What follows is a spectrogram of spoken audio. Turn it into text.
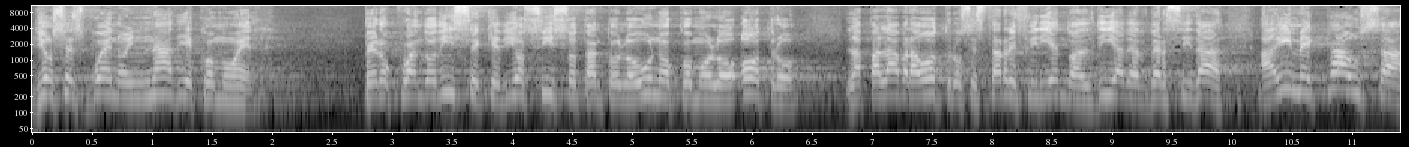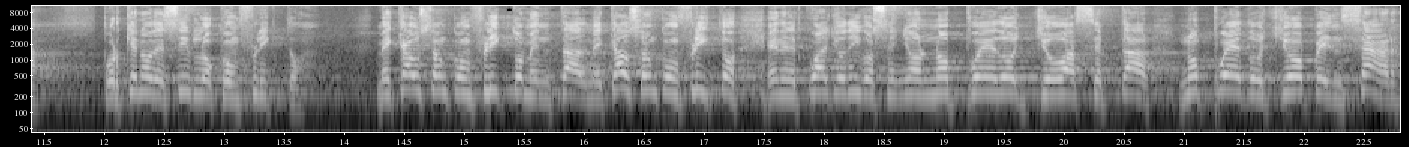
Dios es bueno y nadie como Él. Pero cuando dice que Dios hizo tanto lo uno como lo otro, la palabra otro se está refiriendo al día de adversidad. Ahí me causa ¿por qué no decirlo conflicto? Me causa un conflicto mental, me causa un conflicto en el cual yo digo, Señor, no puedo yo aceptar, no puedo yo pensar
